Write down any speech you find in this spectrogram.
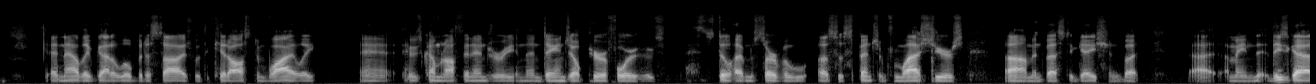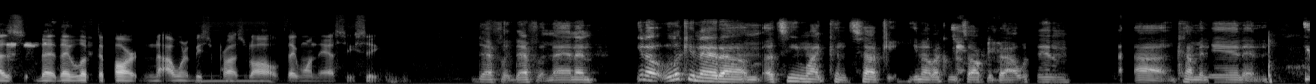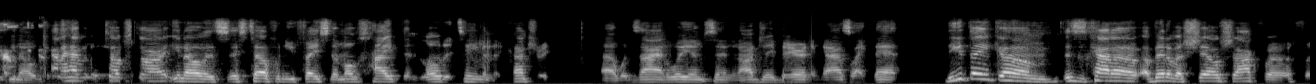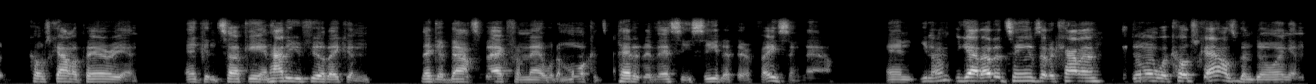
and now they've got a little bit of size with the kid Austin Wiley and who's coming off an injury, and then Danjel Purifoy, who's still having to serve a, a suspension from last year's um, investigation. But uh, I mean, th- these guys they, they look the part, and I wouldn't be surprised at all if they won the SEC. Definitely, definitely, man. And you know, looking at um, a team like Kentucky, you know, like we talked about with them uh, coming in and you know, kind of having a tough start. You know, it's it's tough when you face the most hyped and loaded team in the country uh, with Zion Williamson and RJ Barrett and guys like that. Do you think um, this is kind of a bit of a shell shock for, for Coach Calipari and, and Kentucky? And how do you feel they can they could bounce back from that with a more competitive SEC that they're facing now? And you know, you got other teams that are kind of doing what Coach Cal's been doing, and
